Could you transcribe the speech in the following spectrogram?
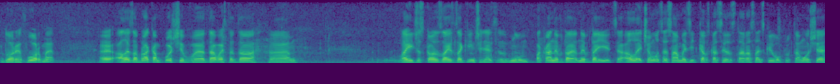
до реформи, Е, але за браком коштів довести до. Логічного закінчення ну, поки не, вда, не вдається. Але чому це саме Зітьківська Старостанський округ? Тому що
